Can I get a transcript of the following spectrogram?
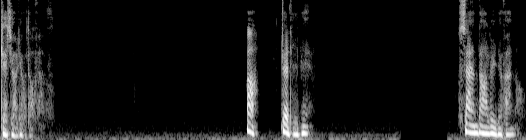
这叫六道反复啊！这里面三大类的烦恼。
